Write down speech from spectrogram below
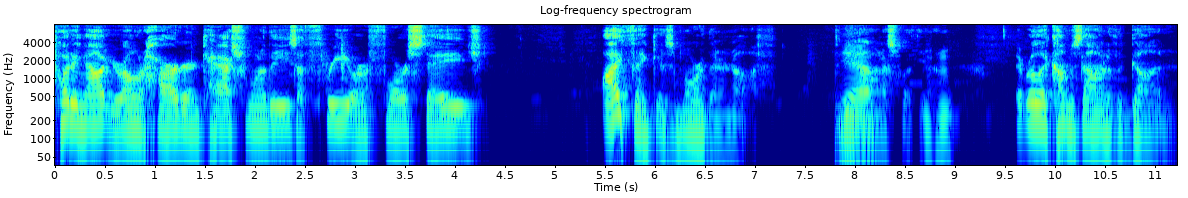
putting out your own hard-earned cash for one of these, a three or a four stage, I think is more than enough. To be honest with you, hmm it really comes down to the gun.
